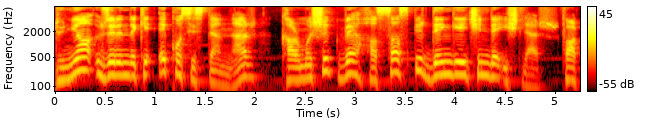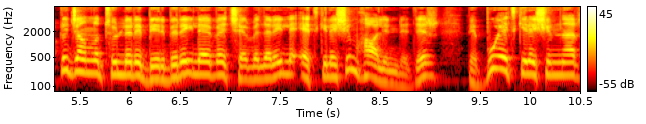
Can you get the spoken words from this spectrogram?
Dünya üzerindeki ekosistemler karmaşık ve hassas bir denge içinde işler. Farklı canlı türleri birbiriyle ve çevreleriyle etkileşim halindedir ve bu etkileşimler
